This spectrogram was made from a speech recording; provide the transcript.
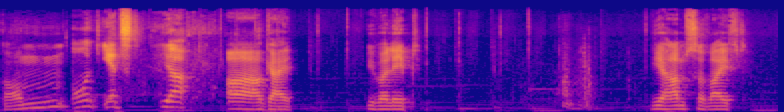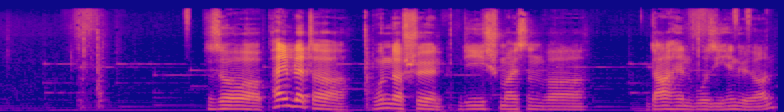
Komm. Und jetzt. Ja. Ah, geil. Überlebt. Wir haben survived. So, Palmblätter. Wunderschön. Die schmeißen wir dahin, wo sie hingehören.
